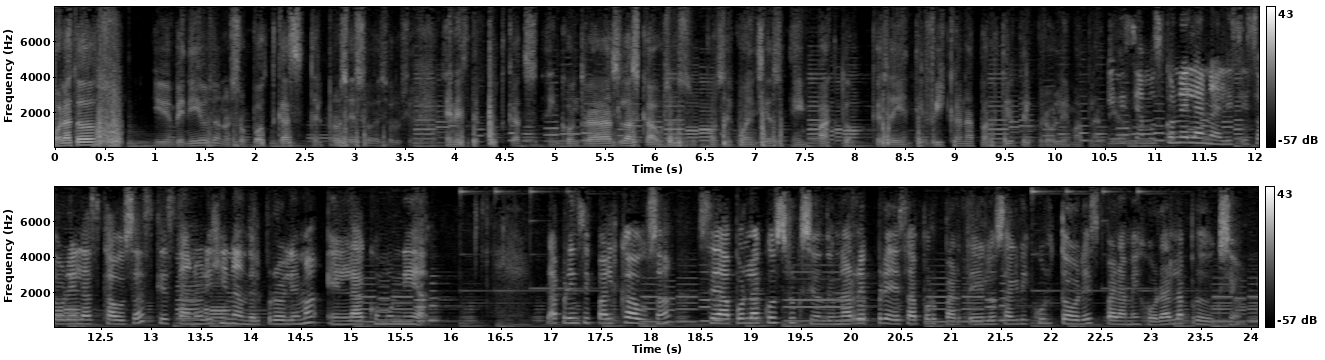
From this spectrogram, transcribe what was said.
Hola a todos y bienvenidos a nuestro podcast del proceso de solución. En este podcast encontrarás las causas, consecuencias e impacto que se identifican a partir del problema planteado. Iniciamos con el análisis sobre las causas que están originando el problema en la comunidad. La principal causa se da por la construcción de una represa por parte de los agricultores para mejorar la producción.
